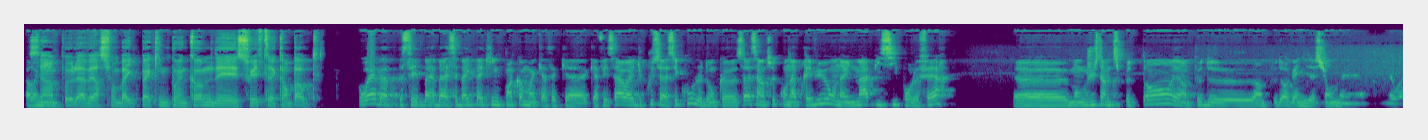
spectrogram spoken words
par une C'est un peu la version bikepacking.com des Swift Camp Out. Ouais, bah, c'est bah, bah, c'est bikepacking.com ouais, qui, a, qui, a, qui a fait ça. Ouais, du coup, c'est assez cool. Donc euh, ça, c'est un truc qu'on a prévu. On a une map ici pour le faire. Euh, manque juste un petit peu de temps et un peu de un peu d'organisation, mais, mais ouais,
